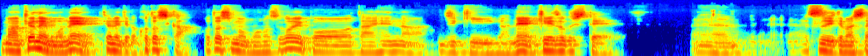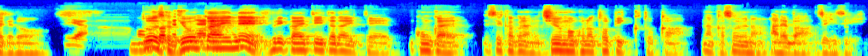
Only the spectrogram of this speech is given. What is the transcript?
まあ、去年もね、去年というか今年か。今年もものすごいこう、大変な時期がね、継続して、えー続いてましたけど、いやー、どうですか？本当業ね界ね、振り返っていただいて、今回、せっかくなんで注目のトピックとか、なんかそういうのあれば、ぜひぜひ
